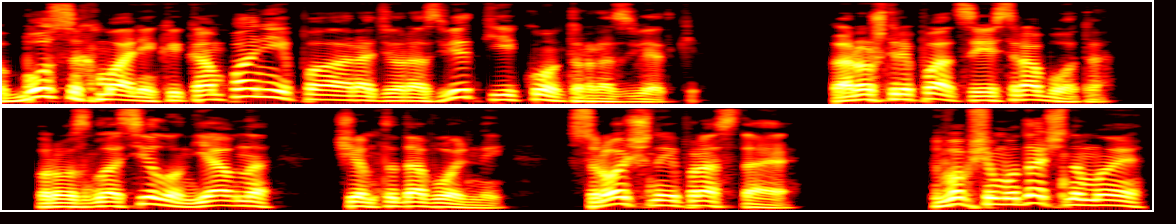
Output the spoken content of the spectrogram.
босс их маленькой компании по радиоразведке и контрразведке. «Хорош трепаться, есть работа», — провозгласил он явно чем-то довольный. «Срочная и простая. В общем, удачно мы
